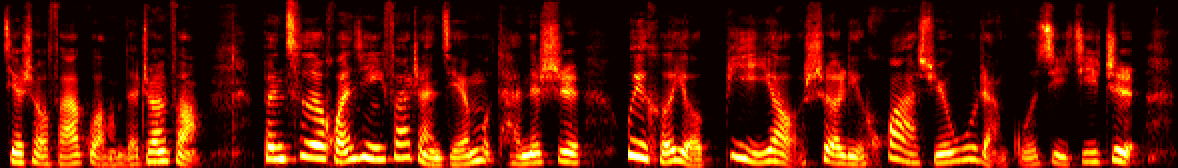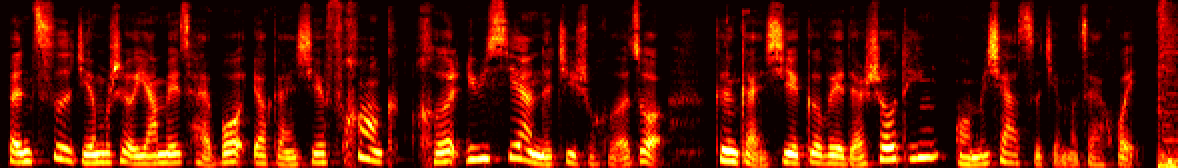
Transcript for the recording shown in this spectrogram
接受法广的专访。本次环境与发展节目谈的是为何有必要设立化学污染国际机制。本次节目是由杨梅采播，要感谢 Frank 和 Lucian 的技术合作，更感谢各位的收听。我们下次节目再会。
